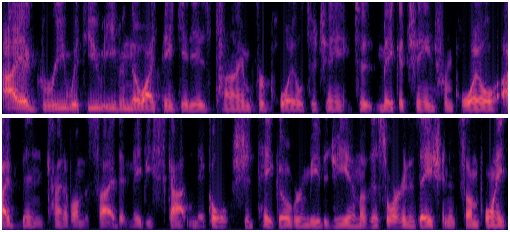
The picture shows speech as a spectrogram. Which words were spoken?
I agree with you, even though I think it is time for Poile to change to make a change from Poile. I've been kind of on the side that maybe Scott Nichol should take over and be the GM of this organization at some point.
